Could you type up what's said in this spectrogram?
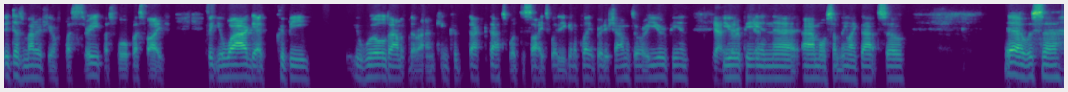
It doesn't matter if you're plus three, plus four, plus five, but your WAGR could be your world amateur ranking. Could that that's what decides whether you're going to play a British amateur or a European yeah, European yeah, yeah. Uh, am or something like that. So yeah, it was uh,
